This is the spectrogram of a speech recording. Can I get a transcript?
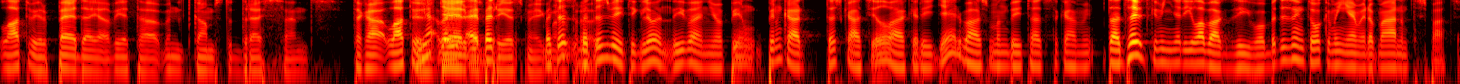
Latvija ir pēdējā vietā, when it comes to dressens. Tā kā Latvija Jā, ir bet- briesmīgi. Bet tas, bet tas bija tik ļoti dīvaini, jo pirm, pirmkārt, tas, kā cilvēki arī ģērbās, man bija tāds, tā kā, tāds sajūta, ka viņi arī labāk dzīvo. Bet es zinu, to, ka viņiem ir apmēram tas pats.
